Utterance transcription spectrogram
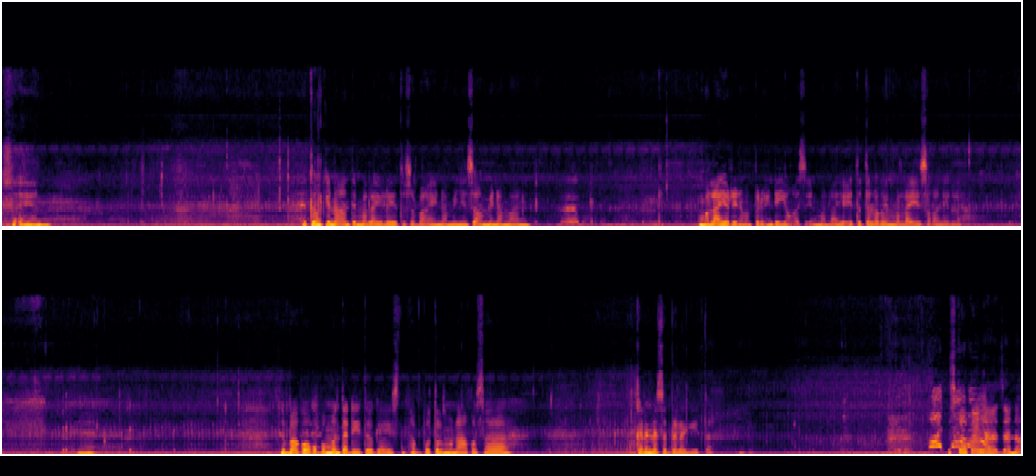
So, ayan. Itong kinaante malayo-layo to sa bahay namin. Yan sa amin naman. Malayo rin naman pero hindi yung as in malayo. Ito talaga yung malayo sa kanila. Yan. So bago ako pumunta dito guys, nagputol muna ako sa kanila sa Dalagita. School kaila, ano?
